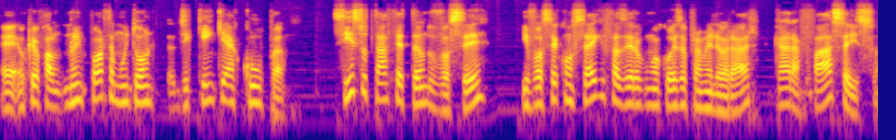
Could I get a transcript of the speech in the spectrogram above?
é, o que eu falo, não importa muito onde, de quem que é a culpa. Se isso está afetando você e você consegue fazer alguma coisa para melhorar, cara, faça isso.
